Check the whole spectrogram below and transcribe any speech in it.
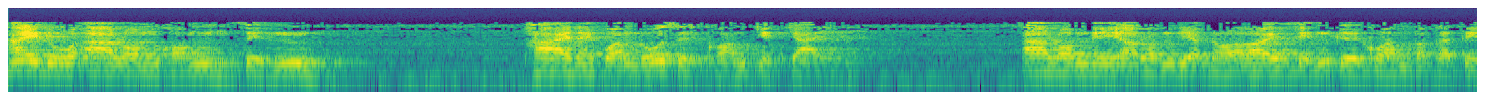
ให้ดูอารมณ์ของศีลภายในความรู้สึกของจิตใจ อารมณ์ดีอารมณ์เรียบร้อยศีลคือความปกติ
